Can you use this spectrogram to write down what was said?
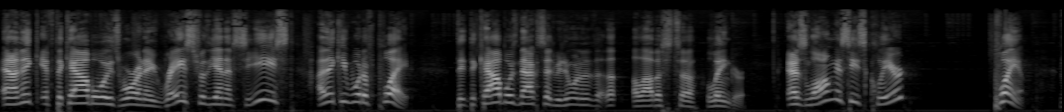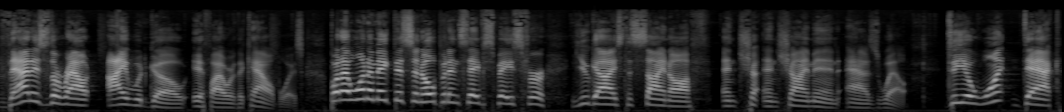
And I think if the Cowboys were in a race for the NFC East, I think he would have played. The, the Cowboys now said we didn't want to uh, allow this to linger. As long as he's cleared, play him. That is the route I would go if I were the Cowboys. But I want to make this an open and safe space for you guys to sign off and, ch- and chime in as well. Do you want Dak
